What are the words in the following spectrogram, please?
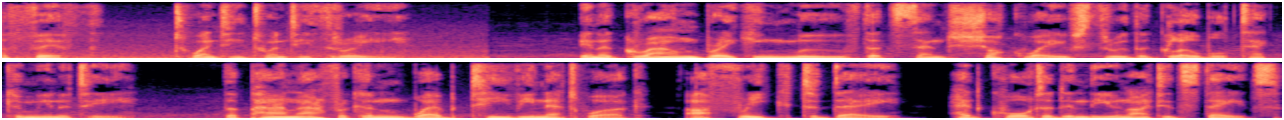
5th, 2023. In a groundbreaking move that sent shockwaves through the global tech community, the Pan-African Web TV network, Afrique Today, headquartered in the United States,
